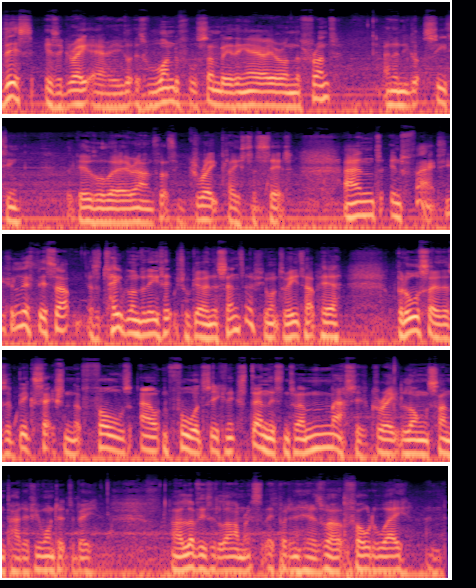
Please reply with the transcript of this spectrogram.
This is a great area. You've got this wonderful sunbathing area on the front and then you've got seating that goes all the way around so that's a great place to sit. And in fact you can lift this up. There's a table underneath it which will go in the center if you want to eat up here. But also there's a big section that folds out and forward so you can extend this into a massive great long sun pad if you want it to be. And I love these little armrests that they put in here as well fold away and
